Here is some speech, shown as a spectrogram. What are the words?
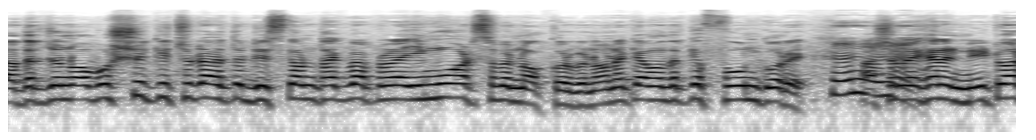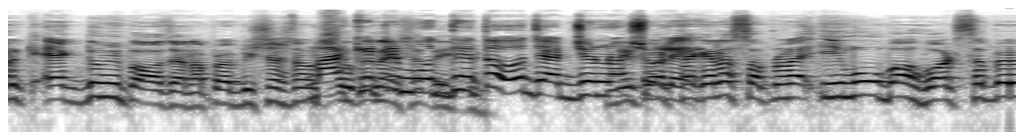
তাদের জন্য অবশ্যই কিছুটা হয়তো ডিসকাউন্ট থাকবে। আপনারা ইমো হোয়াটসঅ্যাপে নক করবেন। অনেকে আমাদেরকে ফোন করে। আসলে এখানে নেটওয়ার্ক একদমই পাওয়া যায় না। আপনারা বিশ্বাস না মার্কেটের মধ্যে তো যার জন্য আসলে থাকে না আপনারা ইমো বা হোয়াটসঅ্যাপে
